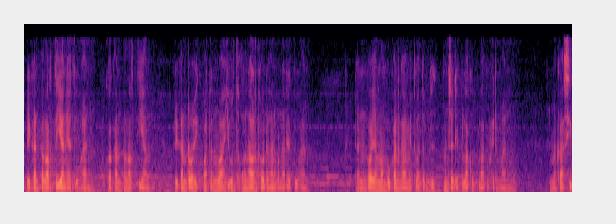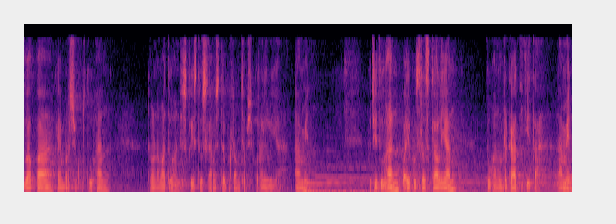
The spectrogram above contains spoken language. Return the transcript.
Berikan pengertian ya Tuhan, bukakan pengertian, berikan roh hikmat dan wahyu untuk mengenal Engkau dengan benar ya Tuhan. Dan Engkau yang mampukan kami Tuhan untuk menjadi pelaku-pelaku firman-Mu. Terima kasih Bapa, kami bersyukur Tuhan. Dalam nama Tuhan Yesus Kristus kami sudah berdoa mengucap syukur haleluya. Amin. Puji Tuhan, Pak Ibu saudara sekalian, Tuhan memberkati kita. Amin.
